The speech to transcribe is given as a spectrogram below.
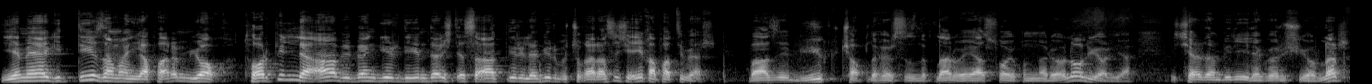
Yemeğe gittiği zaman yaparım yok. Torpille abi ben girdiğimde işte saat 1 ile bir buçuk arası şeyi kapatıver. Bazı büyük çaplı hırsızlıklar veya soygunlar öyle oluyor ya. İçeriden biriyle görüşüyorlar.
